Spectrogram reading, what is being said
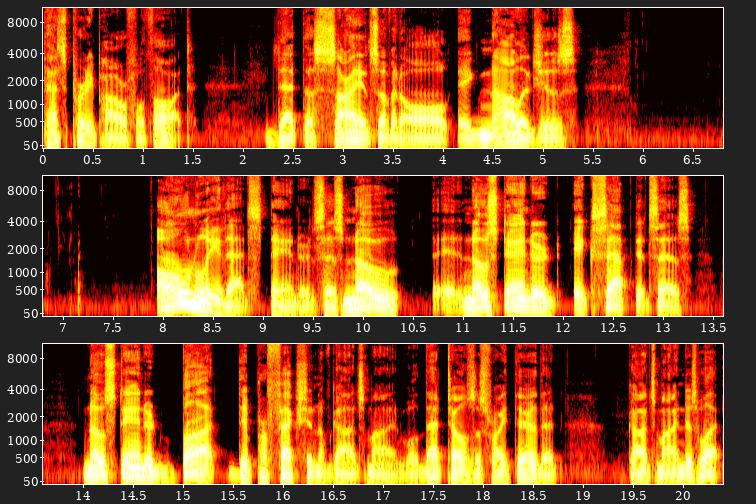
that's pretty powerful thought that the science of it all acknowledges only that standard It says no no standard except it says no standard but the perfection of God's mind. Well, that tells us right there that God's mind is what?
